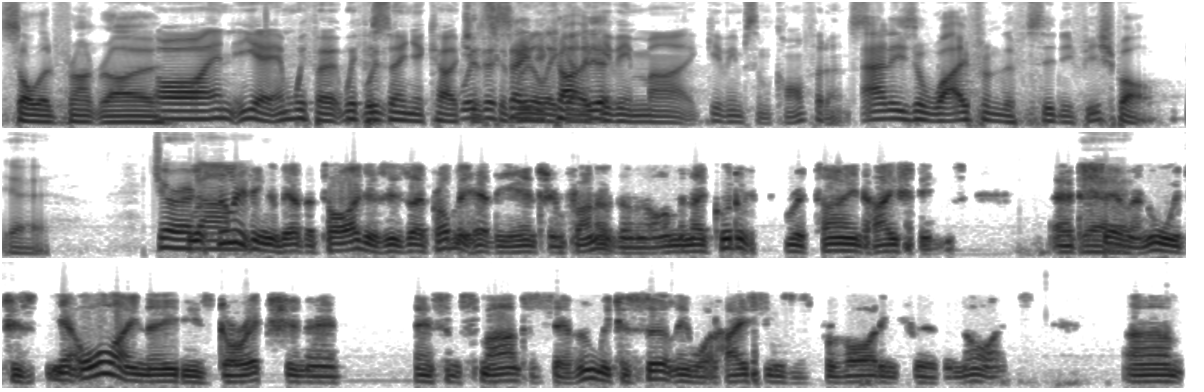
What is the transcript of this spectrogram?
solid front row. Oh, and yeah, and with a with, With- a senior coach, with it's senior really co- going to yeah. give him uh, give him some confidence. And he's away from the Sydney Fishbowl. yeah, Jared. Well, the silly um, thing about the Tigers is they probably had the answer in front of them. I mean, they could have retained Hastings at Yeah. seven, which is yeah. All they need is direction and and some smarts at seven, which is certainly what Hastings is providing for the Knights. Um,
